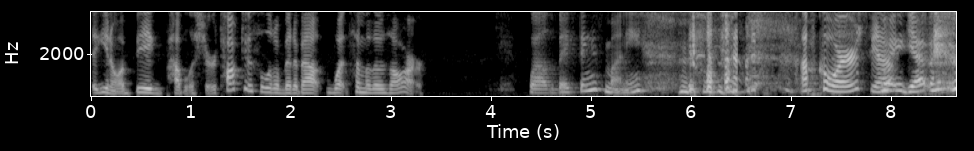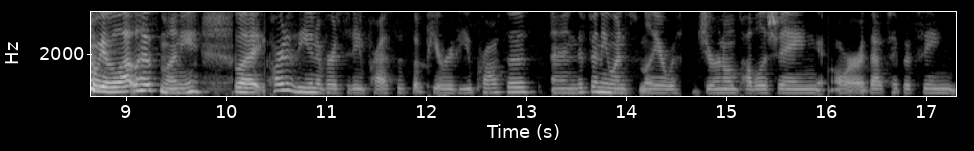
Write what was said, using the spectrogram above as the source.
you know a big publisher talk to us a little bit about what some of those are well, the big thing is money. of course, yeah. yep, we have a lot less money. But part of the university press is the peer review process. And if anyone's familiar with journal publishing or that type of thing,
